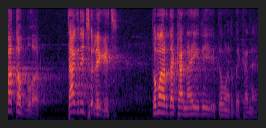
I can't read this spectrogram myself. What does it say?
মাতব্বর। চাকরি চলে গেছে। তোমার দেখা নাই রে, তোমার দেখা নাই।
